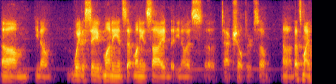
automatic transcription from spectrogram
um, you know, way to save money and set money aside that you know is uh, tax shelter. So know, that's my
